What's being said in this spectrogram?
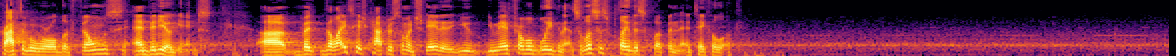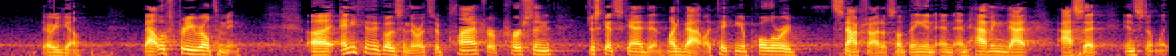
practical world of films and video games. Uh, but the Lightstage captures so much data that you, you may have trouble believing that. So let's just play this clip and, and take a look. There you go. That looks pretty real to me. Uh, anything that goes in there, whether it's a plant or a person, just get scanned in like that, like taking a Polaroid snapshot of something and, and, and having that asset instantly.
